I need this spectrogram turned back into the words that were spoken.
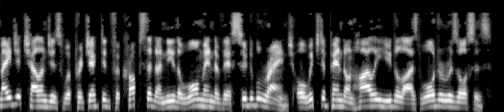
Major challenges were projected for crops that are near the warm end of their suitable range or which depend on highly utilized water resources.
